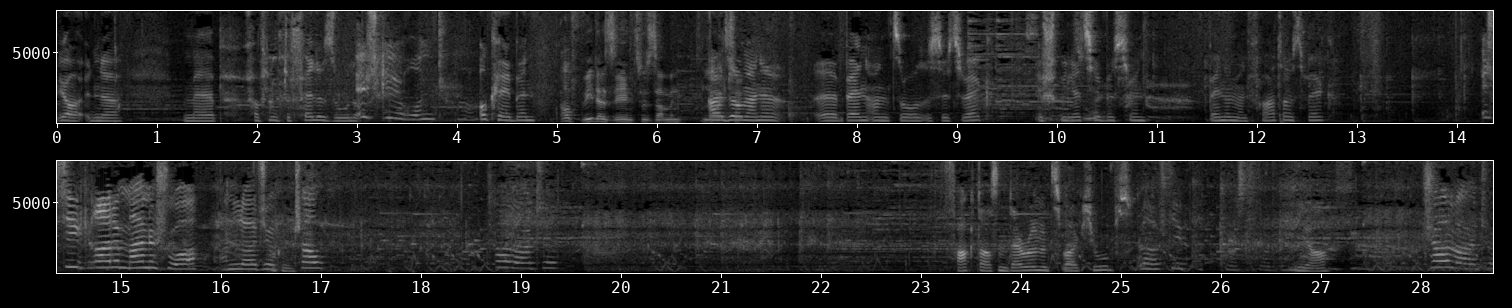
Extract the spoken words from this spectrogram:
ja, in der Map Verfluchte Fälle Solo. Ich gehe runter. Okay, Ben. Auf Wiedersehen zusammen, Leute. Also meine äh, Ben und so ist jetzt weg. Ich spiele jetzt hier ein bisschen. Ben und mein Vater ist weg. Ich ziehe gerade meine Schuhe an, Leute. Okay. Ciao. Ciao, Leute. Fuck, da ist ein Daryl mit zwei Cubes. Ja. Ciao, Leute.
